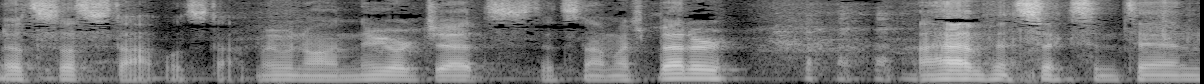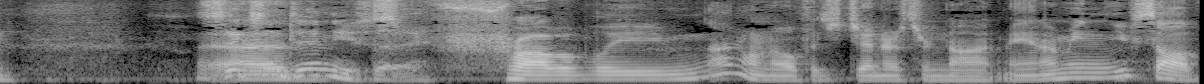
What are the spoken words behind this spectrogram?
Let's let's stop. Let's stop. Moving on. New York Jets. That's not much better. I have been six and ten. Six Uh, and ten. You say? Probably. I don't know if it's generous or not, man. I mean, you saw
